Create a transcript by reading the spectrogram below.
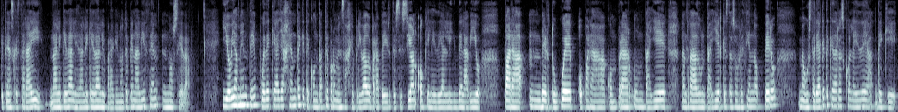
que tienes que estar ahí, dale que dale, dale que dale para que no te penalicen, no se da. Y obviamente puede que haya gente que te contacte por mensaje privado para pedirte sesión o que le dé el link de la bio para mm, ver tu web o para comprar un taller, la entrada de un taller que estás ofreciendo, pero me gustaría que te quedaras con la idea de que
